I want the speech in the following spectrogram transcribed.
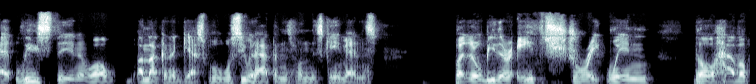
at least you know. Well, I'm not going to guess. We'll we'll see what happens when this game ends. But it'll be their eighth straight win. They'll have a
